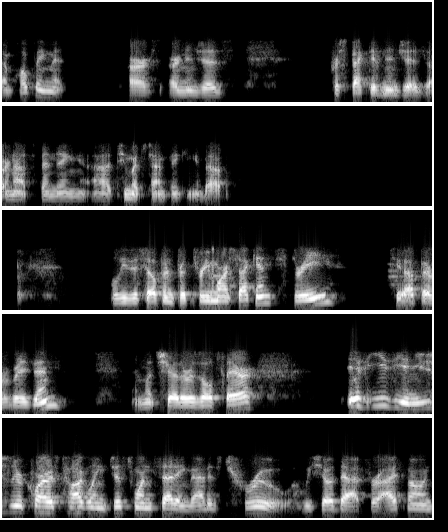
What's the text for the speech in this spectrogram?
I'm hoping that our, our ninjas, prospective ninjas, are not spending uh, too much time thinking about. We'll leave this open for three more seconds. Three, two up, everybody's in. And let's share the results there is easy and usually requires toggling just one setting. That is true. We showed that for iPhones,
